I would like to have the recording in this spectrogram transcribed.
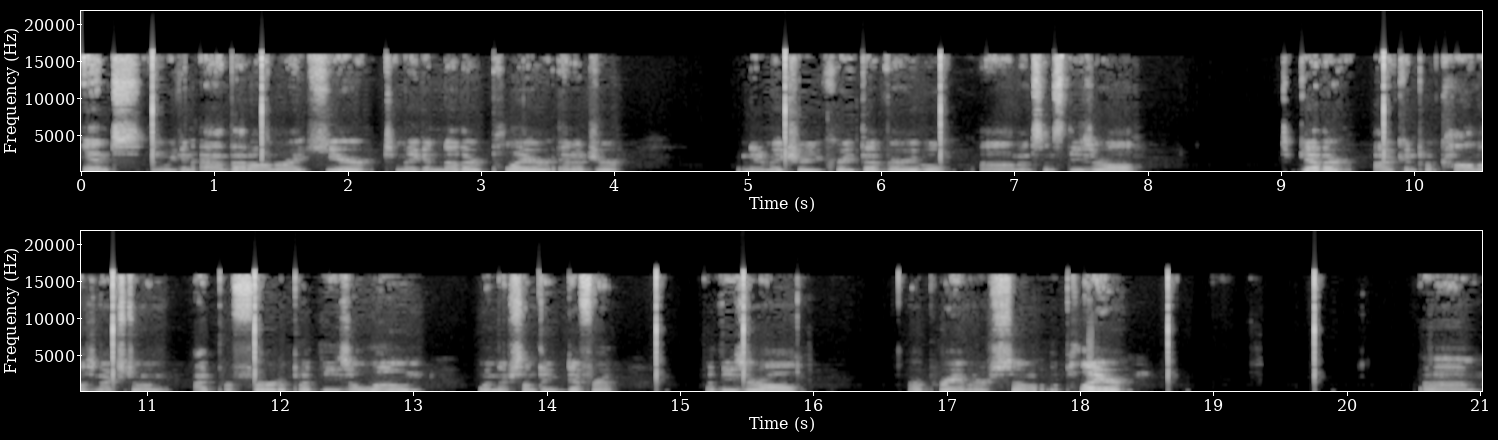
int, and we can add that on right here to make another player integer. You need to make sure you create that variable, um, and since these are all together, I can put commas next to them. I'd prefer to put these alone when there's something different, but these are all our parameters. So the player, um,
